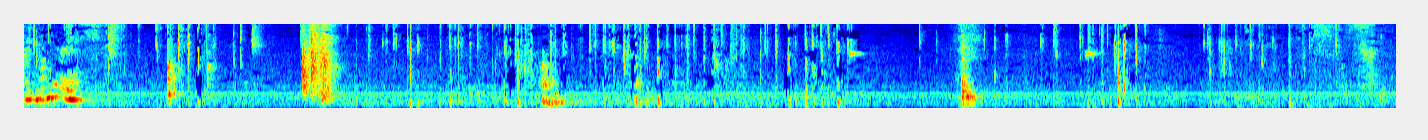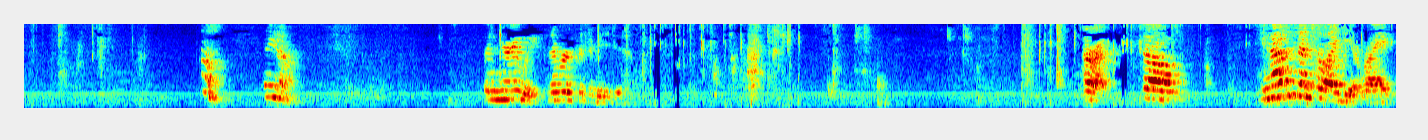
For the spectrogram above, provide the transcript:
I wonder if. Huh. There you go. Been here a week. It's never occurred to me to do that. All right. So you have a central idea, right?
